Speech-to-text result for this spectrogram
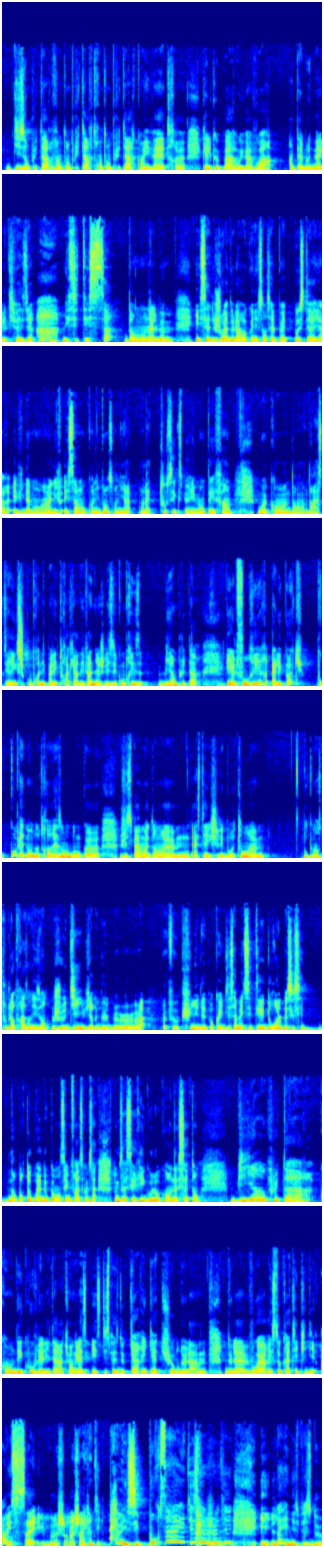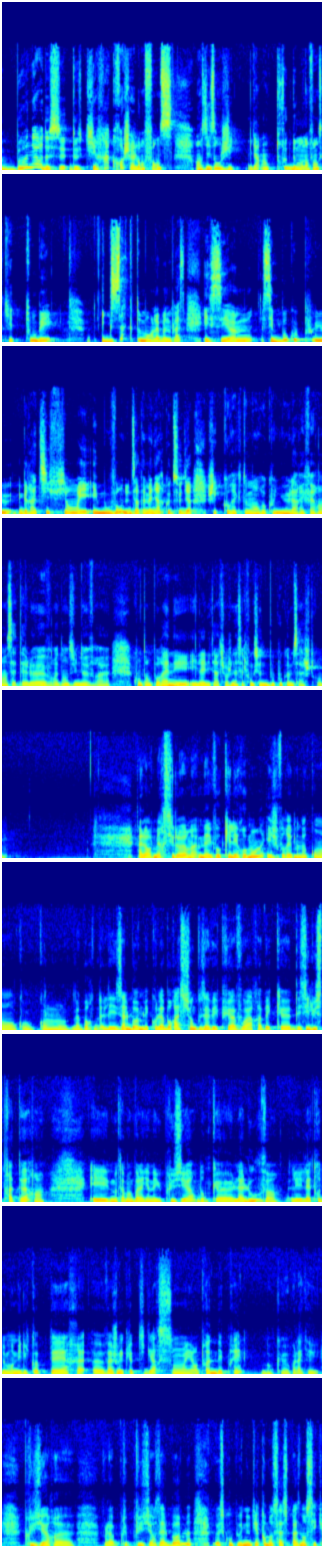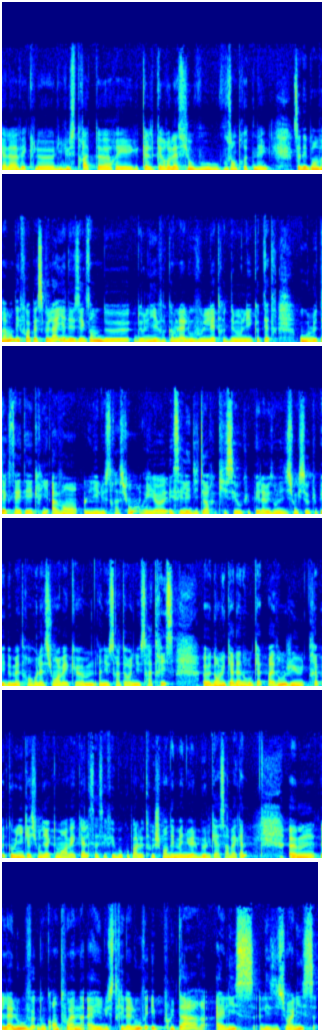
dix ans plus tard, 20 ans plus tard, 30 ans plus tard, quand il va être quelque part où il va voir un tableau de Magritte, il va se dire Ah, mais c'était ça dans mon album. Et cette joie de la reconnaissance, elle peut être postérieure, évidemment, à un livre. Et ça, quand on y pense, on, y a, on l'a tous expérimenté. Enfin, moi, quand, dans, dans Astérix, je comprenais pas les trois quarts des vannes, je les ai comprises bien plus tard. Et elles font rire à l'époque pour complètement d'autres raisons. Donc, euh, je sais pas, moi, dans euh, Astérix chez les Bretons, euh, ils commencent toutes leurs phrases en disant je dis, virgule, blablabla. Aucune idée de pourquoi ils disaient ça, mais c'était drôle parce que c'est n'importe quoi de commencer une phrase comme ça. Donc ça, c'est rigolo quand on a 7 ans. Bien plus tard, quand on découvre la littérature anglaise et cette espèce de caricature de la, de la voix aristocratique qui dit I say, machin, machin, il dit Ah, mais c'est pour ça, il dit ça, je dis. et là, il y a une espèce de bonheur de ce, de, qui raccroche à l'enfance en se disant il y a un truc de mon enfance qui est tombé exactement à la bonne place. Et c'est euh, c'est beaucoup plus gratifiant et émouvant d'une certaine manière que de se dire j'ai correctement reconnu la référence à telle œuvre dans une œuvre euh, contemporaine. Et, la littérature jeunesse, elle fonctionne beaucoup comme ça, je trouve. Alors merci, on a évoqué les romans et je voudrais maintenant qu'on aborde les albums, les collaborations que vous avez pu avoir avec euh, des illustrateurs. Et notamment, voilà, il y en a eu plusieurs. Donc euh, La Louve, Les lettres de mon hélicoptère, Va jouer avec le petit garçon et Antoine Després. Donc euh, voilà, il y a eu plusieurs, euh, voilà, plusieurs albums. Est-ce qu'on peut nous dire comment ça se passe dans ces cas-là avec l'illustrateur et quelle, quelle, relation vous, vous entretenez? Ça dépend vraiment des fois, parce que là, il y a des exemples de, de livres comme La Louve ou Les Lettres de mon hélicoptère où le texte a été écrit avant l'illustration et, euh, et c'est l'éditeur qui s'est occupé, la maison d'édition qui s'est occupée de mettre en relation avec un illustrateur, une illustratrice. dans le cas d'Anne Rouquette, par exemple, j'ai eu très peu de communication directement avec elle. Ça s'est fait beaucoup par le truchement d'Emmanuel Beul à Sarbacane. la Louve, donc Antoine a illustré la Louve, et plus tard, Alice, les éditions Alice,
